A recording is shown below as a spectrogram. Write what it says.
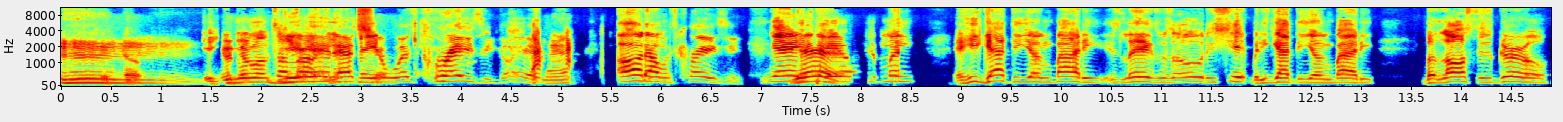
Mm. You remember what I'm talking yeah, about? He that shit was crazy. Go ahead, man. Oh, that was crazy. Yeah, he Yeah. paid off the money, and he got the young body. His legs was old as shit, but he got the young body, but lost his girl,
